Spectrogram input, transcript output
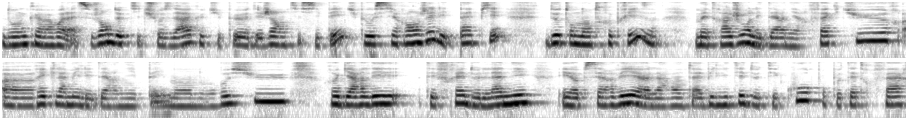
Donc euh, voilà, ce genre de petites choses-là que tu peux déjà anticiper. Tu peux aussi ranger les papiers de ton entreprise, mettre à jour les dernières factures, euh, réclamer les derniers paiements non reçus, regarder tes frais de l'année et observer euh, la rentabilité de tes cours pour peut-être faire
